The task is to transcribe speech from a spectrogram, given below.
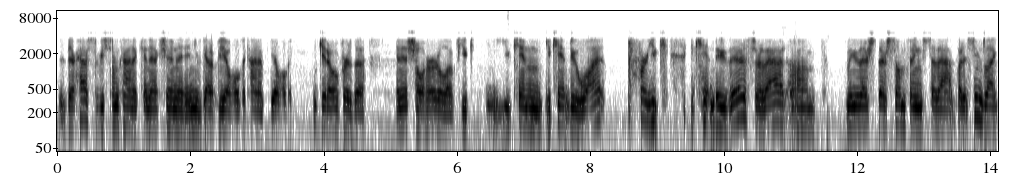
there has to be some kind of connection, and you've got to be able to kind of be able to get over the initial hurdle of you you can you can't do what or you you can't do this or that. Um, I mean, there's there's some things to that, but it seems like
